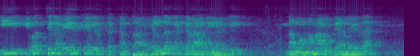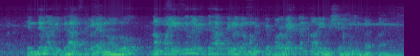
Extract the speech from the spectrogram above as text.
ಈ ಇವತ್ತಿನ ವೇದಿಕೆಯಲ್ಲಿ ಇರ್ತಕ್ಕಂತಹ ಎಲ್ಲ ಗಂಗರಾದಿಯಾಗಿ ನಮ್ಮ ಮಹಾವಿದ್ಯಾಲಯದ ಹಿಂದಿನ ವಿದ್ಯಾರ್ಥಿಗಳೇ ಅನ್ನೋದು ನಮ್ಮ ಹಿಂದಿನ ವಿದ್ಯಾರ್ಥಿಗಳ ಗಮನಕ್ಕೆ ಬರಬೇಕಂತ ಈ ವಿಷಯವನ್ನು ಹೇಳ್ತಾ ಇದ್ದೀನಿ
